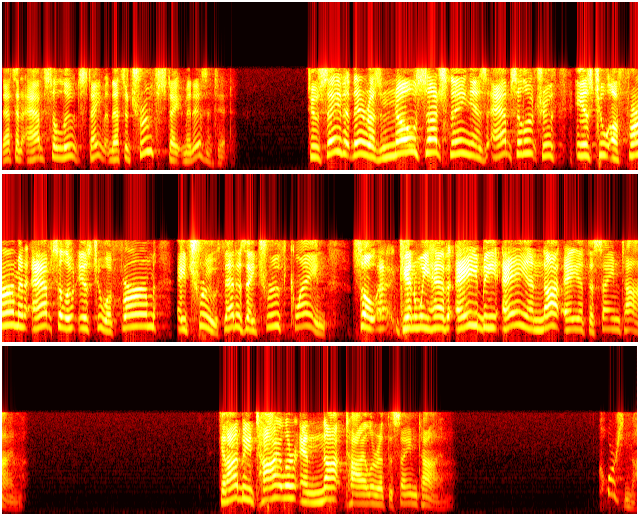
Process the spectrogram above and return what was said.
That's an absolute statement. That's a truth statement, isn't it? To say that there is no such thing as absolute truth is to affirm an absolute, is to affirm a truth. That is a truth claim. So, uh, can we have A be A and not A at the same time? Can I be Tyler and not Tyler at the same time? Of course not.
